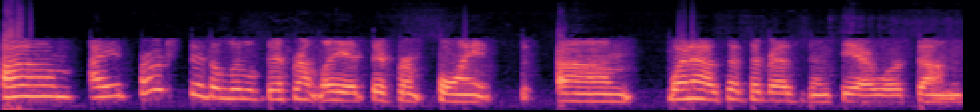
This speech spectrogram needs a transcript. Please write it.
Um, I approached it a little differently at different points. Um, when I was at the residency, I worked on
